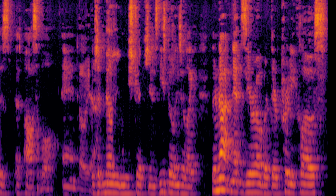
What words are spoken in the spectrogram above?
as as possible, and oh, yeah. there's a million restrictions. These buildings are like they're not net zero, but they're pretty close.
